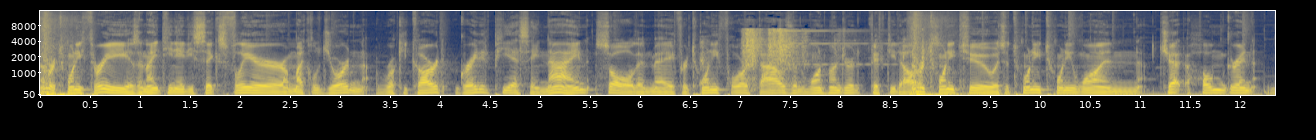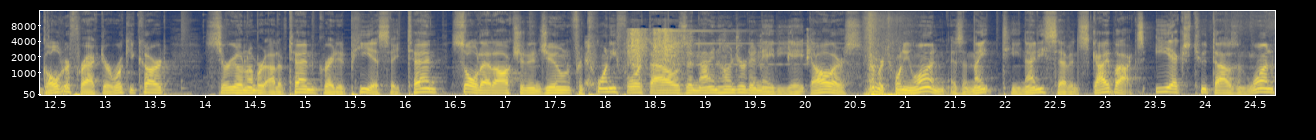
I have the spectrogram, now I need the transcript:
Number 23 is a 1986 Fleer Michael Jordan rookie card, graded PSA 9, sold in May for $24,150. Number 22 is a 2021 Chet Holmgren Gold Refractor rookie card, serial number out of 10, graded PSA 10, sold at auction in June for $24,988. Number 21 is a 1997 Skybox EX 2001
